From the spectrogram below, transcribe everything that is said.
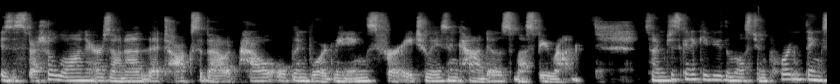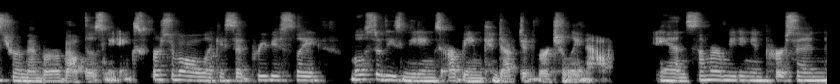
is a special law in Arizona that talks about how open board meetings for HOAs and condos must be run. So I'm just going to give you the most important things to remember about those meetings. First of all, like I said previously, most of these meetings are being conducted virtually now. And some are meeting in person,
